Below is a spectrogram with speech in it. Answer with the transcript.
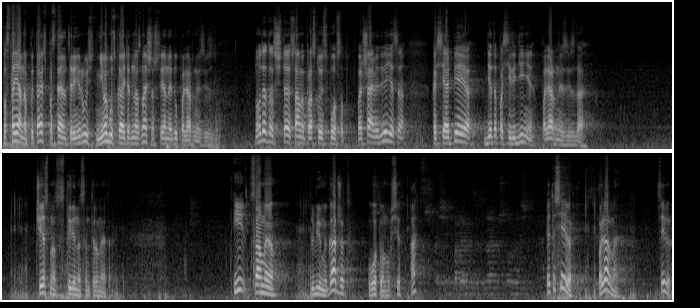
постоянно пытаюсь, постоянно тренируюсь, не могу сказать однозначно, что я найду полярную звезду. Но вот это, считаю, самый простой способ. Большая медведица, Кассиопея, где-то посередине полярная звезда. Честно, стырено с интернета. И самый любимый гаджет, вот он у всех. А? Это север, полярная, север.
